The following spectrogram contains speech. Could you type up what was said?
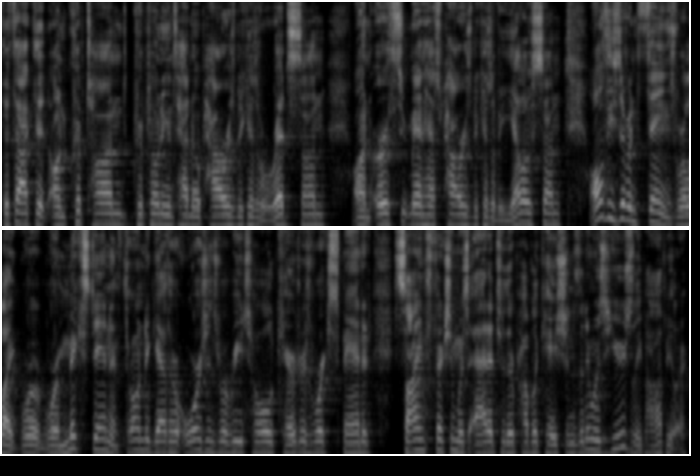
the fact that on Krypton, Kryptonians had no powers because of a red sun. On Earth, Superman has powers because of a yellow sun. All these different things were like were, were mixed in and thrown together. Origins were retold, characters were expanded, science fiction was added to their publications, and it was hugely popular.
